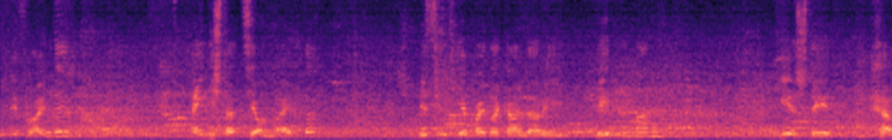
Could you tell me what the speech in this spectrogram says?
Liebe Freunde, eine Station weiter. Wir sind hier bei der Galerie Deppelmann. Hier steht Herr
